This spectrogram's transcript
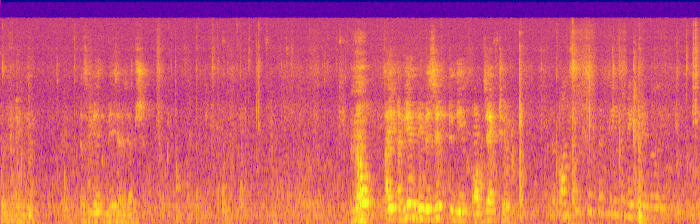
fulfilling the as ma- major assumption. Now, I again revisit to the objective. The concept should contain the measurable indicator.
